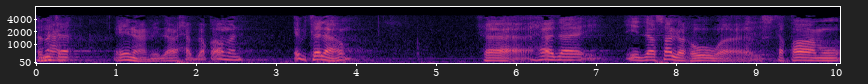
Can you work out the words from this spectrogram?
فمتى؟ نعم. نعم إذا أحب قوما ابتلاهم. فهذا إذا صلحوا واستقاموا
